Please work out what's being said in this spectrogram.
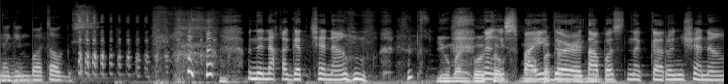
Naging botox. na nakagat siya ng, Human ng botox, mga spider, tapos nagkaroon siya ng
